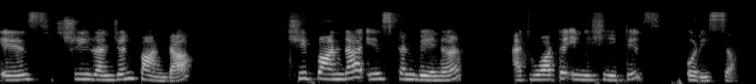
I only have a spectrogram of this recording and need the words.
is Sri Ranjan Panda. Sri Panda is convener at Water Initiatives, Orissa.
